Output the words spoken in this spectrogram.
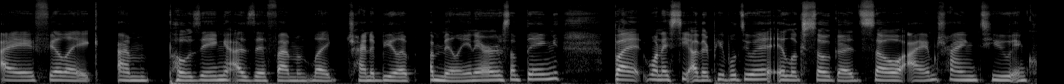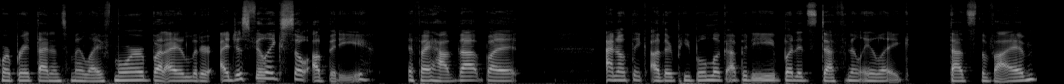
I feel like I'm posing as if I'm like trying to be like a millionaire or something. But when I see other people do it, it looks so good. So I am trying to incorporate that into my life more. But I literally, I just feel like so uppity if I have that. But I don't think other people look uppity, but it's definitely like that's the vibe.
